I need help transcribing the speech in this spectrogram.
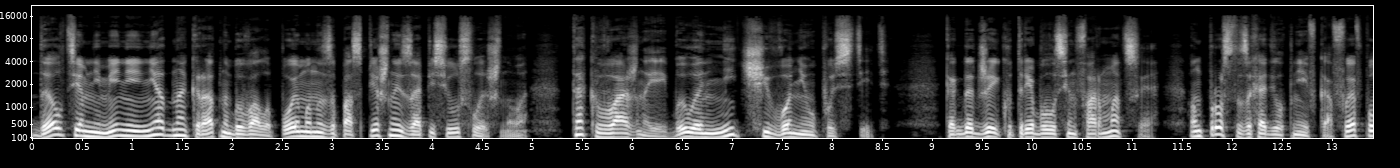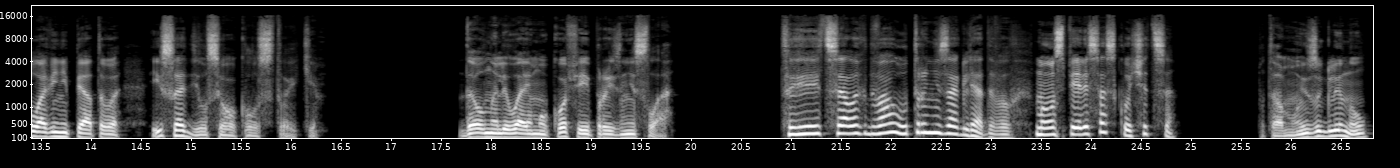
Дел, тем не менее, неоднократно бывала поймана за поспешной записью услышанного. Так важно ей было ничего не упустить. Когда Джейку требовалась информация, он просто заходил к ней в кафе в половине пятого и садился около стойки. Дел налила ему кофе и произнесла. «Ты целых два утра не заглядывал. Мы успели соскучиться». «Потому и заглянул.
